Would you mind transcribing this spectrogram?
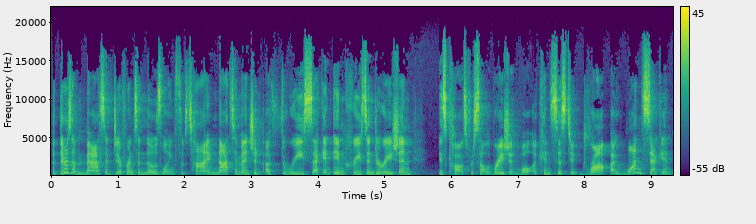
but there's a massive difference in those lengths of time, not to mention a three second increase in duration is cause for celebration, while a consistent drop by one second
